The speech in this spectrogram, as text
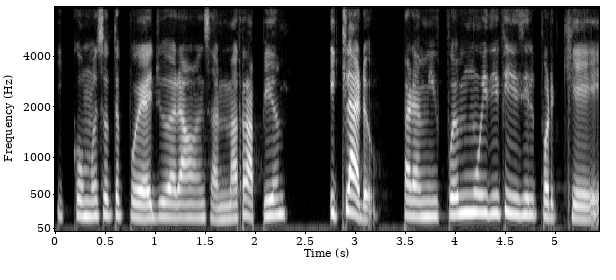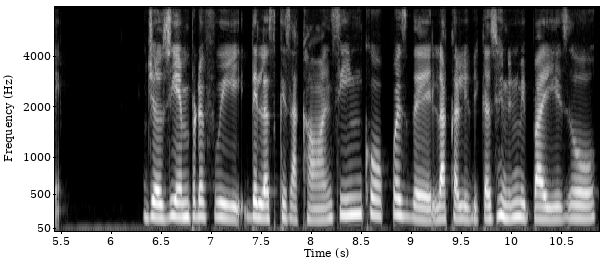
y cómo eso te puede ayudar a avanzar más rápido. Y claro, para mí fue muy difícil porque yo siempre fui de las que sacaban cinco, pues de la calificación en mi país o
